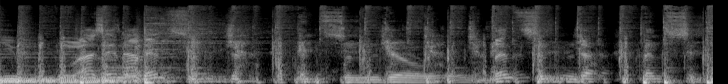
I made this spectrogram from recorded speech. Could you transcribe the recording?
you. Was in a Benson, Benson Joe, Benson, Benson,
